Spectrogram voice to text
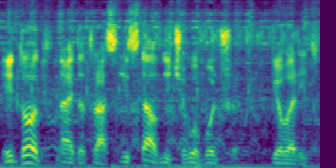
И тот на этот раз не стал ничего больше говорить.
